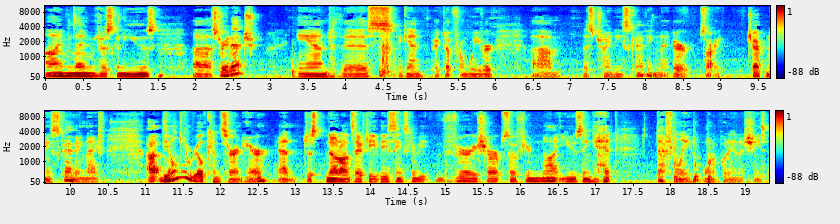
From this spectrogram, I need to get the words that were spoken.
I'm then just going to use uh, straight edge and this again picked up from Weaver um, this Chinese skiving knife or sorry Japanese skiving knife uh, the only real concern here and just note on safety these things can be very sharp so if you're not using it definitely want to put in a sheath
